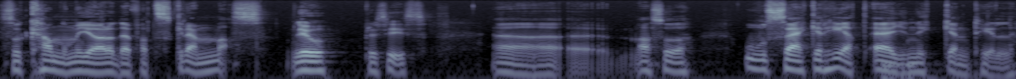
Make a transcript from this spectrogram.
Så kan de göra det för att skrämmas Jo, precis. uh, Alltså osäkerhet är ju nyckeln till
